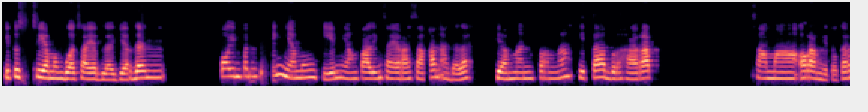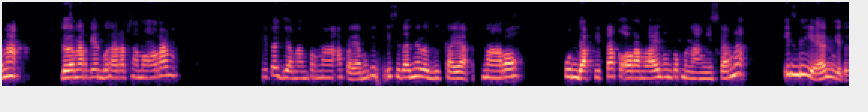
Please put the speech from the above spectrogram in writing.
Itu sih yang membuat saya belajar dan poin pentingnya mungkin yang paling saya rasakan adalah jangan pernah kita berharap sama orang gitu. Karena dalam artian berharap sama orang kita jangan pernah apa ya, mungkin istilahnya lebih kayak naruh pundak kita ke orang lain untuk menangis. Karena in the end gitu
